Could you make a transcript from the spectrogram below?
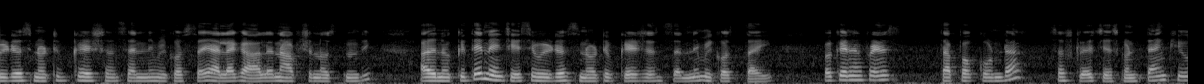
వీడియోస్ నోటిఫికేషన్స్ అన్నీ మీకు వస్తాయి అలాగే ఆల్ అన్ ఆప్షన్ వస్తుంది. అది నొక్కితే నేను చేసే వీడియోస్ నోటిఫికేషన్స్ అన్నీ మీకు వస్తాయి ఓకేనా ఫ్రెండ్స్ తప్పకుండా సబ్స్క్రైబ్ చేసుకోండి. థ్యాంక్ యూ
